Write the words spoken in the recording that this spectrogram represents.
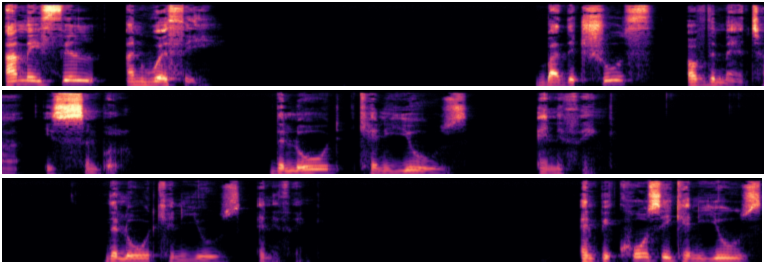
I may feel unworthy. But the truth of the matter is simple the Lord can use anything. The Lord can use anything. And because He can use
